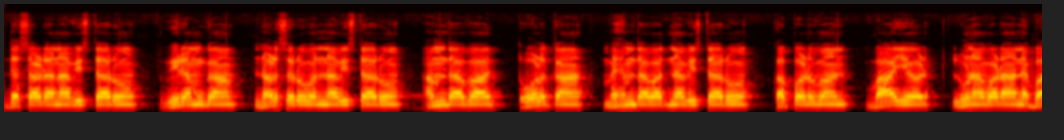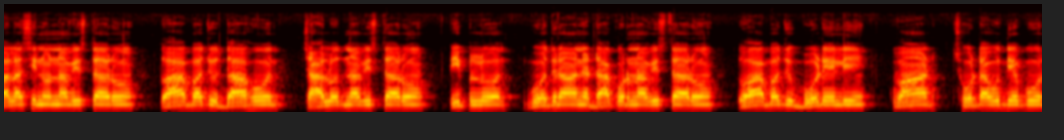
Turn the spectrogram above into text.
દસાડાના વિસ્તારો, વિરમગામ નળ સરોવરના વિસ્તારો, અમદાવાદ, ધોળકા, મહેમદાવાદના વિસ્તારો, કપડવન, બાયડ, લુણાવાડા અને બાલાસિનોરના વિસ્તારો, તો આ બાજુ દાહોદ, ચાલોદના વિસ્તારો, પીપલોદ, ગોધરા અને ડાકોરના વિસ્તારો, તો આ બાજુ બોડેલી, ક્વાંટ, છોટાઉદેપુર,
